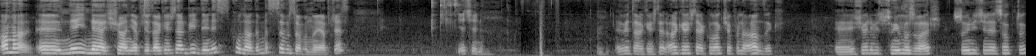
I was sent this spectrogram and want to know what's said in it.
Ama e, ne, ne şu an yapacağız arkadaşlar? Bildiğiniz kullandığımız sıvı sabunla yapacağız. Geçelim. Evet arkadaşlar. Arkadaşlar kulak çöpünü aldık. E, şöyle bir suyumuz var. Suyun içine soktuk.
